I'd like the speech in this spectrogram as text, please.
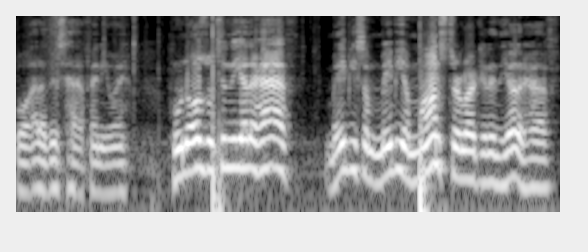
well, out of this half anyway. Who knows what's in the other half? Maybe some maybe a monster lurking in the other half.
